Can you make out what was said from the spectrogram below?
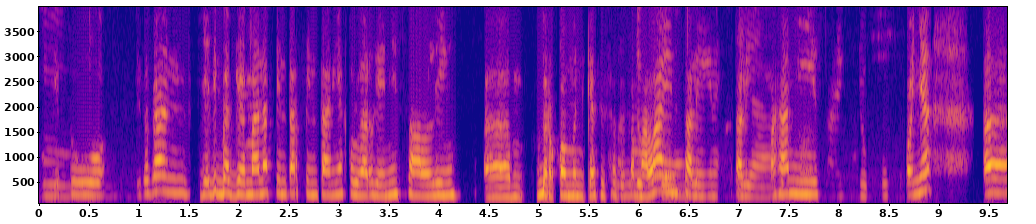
Mm. itu itu kan jadi bagaimana pintar-pintarnya keluarga ini saling um, berkomunikasi satu sama Mendukung. lain saling saling Iya, memahami saling dukung pokoknya uh,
